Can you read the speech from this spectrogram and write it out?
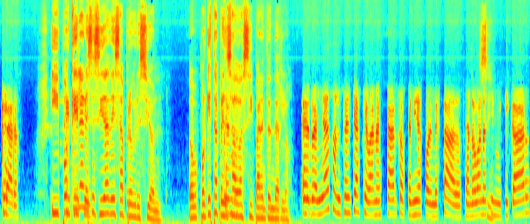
Claro. ¿Y por Sí, qué sí, la sí. necesidad de esa progresión? ¿O ¿Por qué está pensado así para entenderlo? En realidad son licencias que van a estar sostenidas por el Estado, o sea, no van a significar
